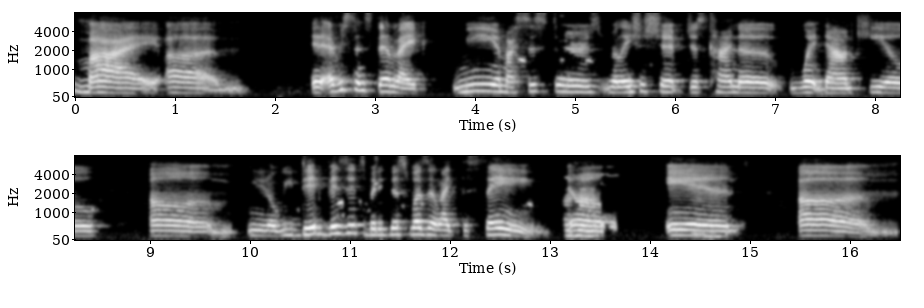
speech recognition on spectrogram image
my um and ever since then like me and my sister's relationship just kind of went down keel um you know we did visits but it just wasn't like the same mm-hmm. um and um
